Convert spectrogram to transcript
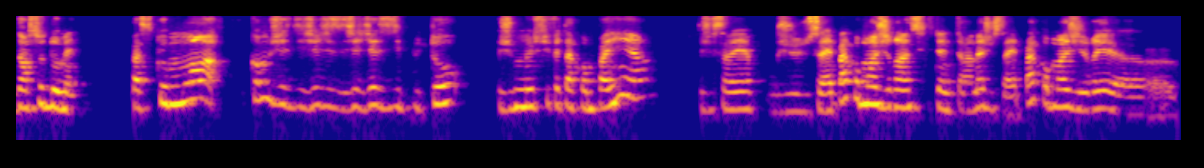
dans ce domaine. Parce que moi, comme j'ai dit, dit plus tôt, je me suis fait accompagner. Hein. Je ne savais, je, savais pas comment gérer un site Internet, je ne savais pas comment gérer euh,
